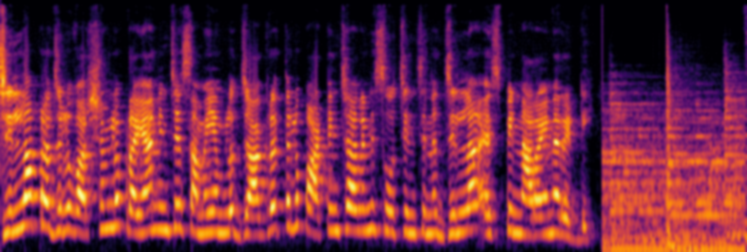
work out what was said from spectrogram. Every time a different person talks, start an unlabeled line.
జిల్లా ప్రజలు వర్షంలో ప్రయాణించే సమయంలో జాగ్రత్తలు పాటించాలని సూచించిన జిల్లా ఎస్పీ నారాయణరెడ్డి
